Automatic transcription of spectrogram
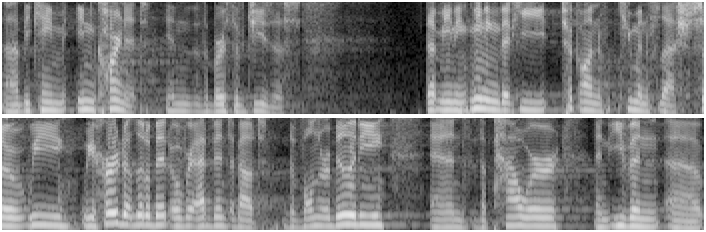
uh, became incarnate in the birth of Jesus. That meaning, meaning that he took on human flesh. So we, we heard a little bit over Advent about the vulnerability and the power and even uh,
